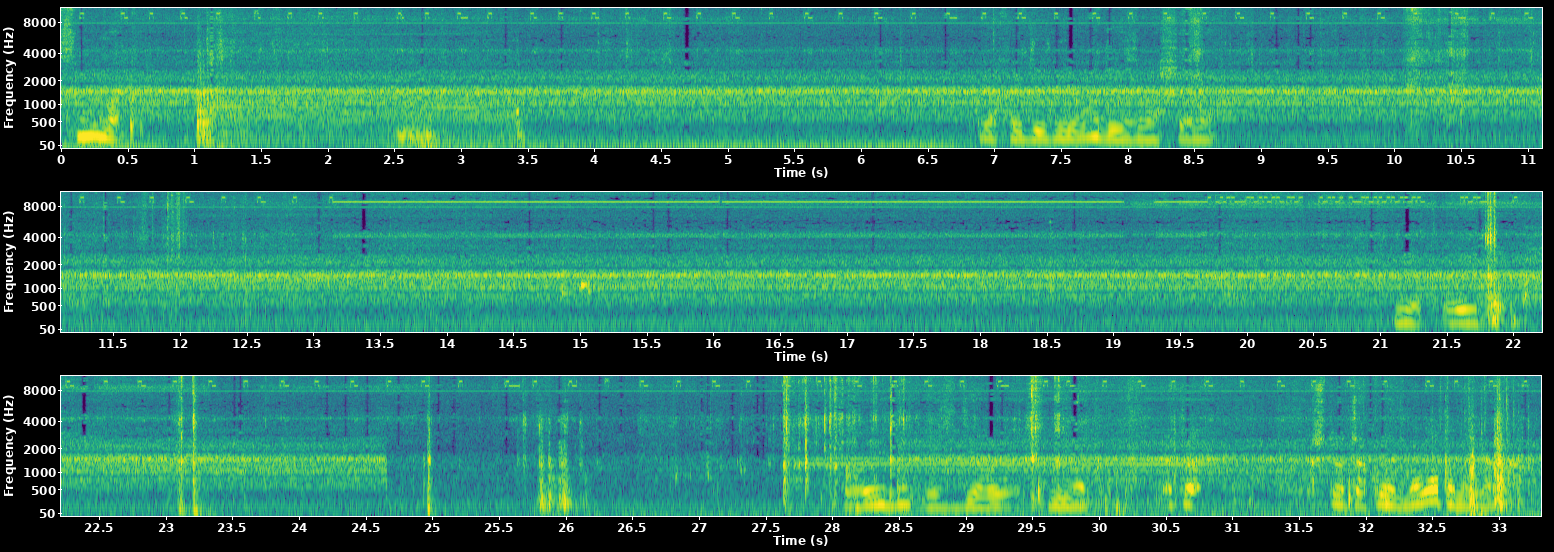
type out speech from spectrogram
снимок. Я ходить не буду из машины. Нет, выйду. выйду и сделаю снимок. Это что такое болото, наверное?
